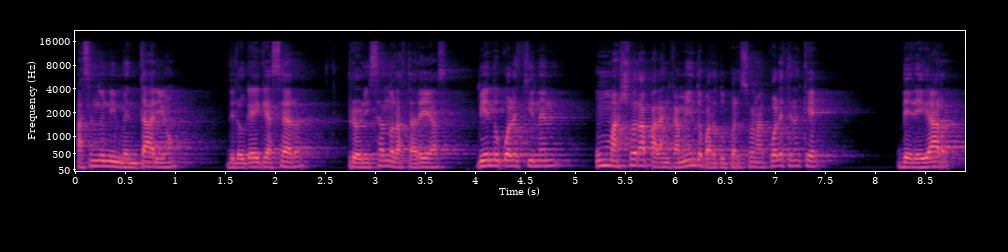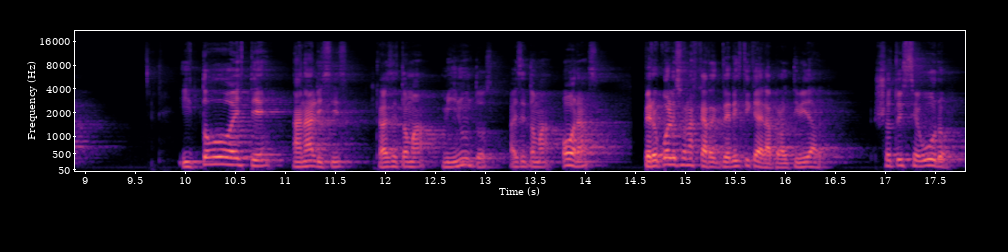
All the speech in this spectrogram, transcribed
haciendo un inventario de lo que hay que hacer, priorizando las tareas, viendo cuáles tienen un mayor apalancamiento para tu persona, cuáles tienes que delegar. Y todo este análisis, que a veces toma minutos, a veces toma horas, pero cuáles son las características de la proactividad. Yo estoy seguro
